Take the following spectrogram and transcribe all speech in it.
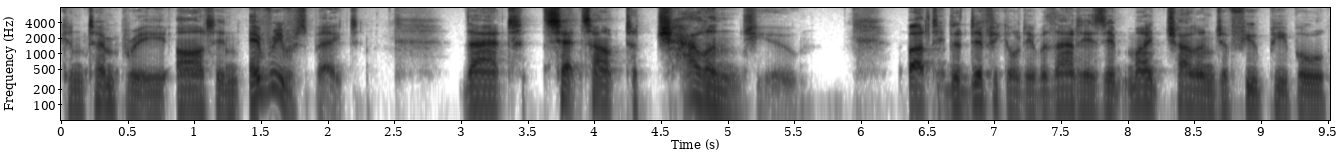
contemporary art in every respect that sets out to challenge you. But the difficulty with that is it might challenge a few people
